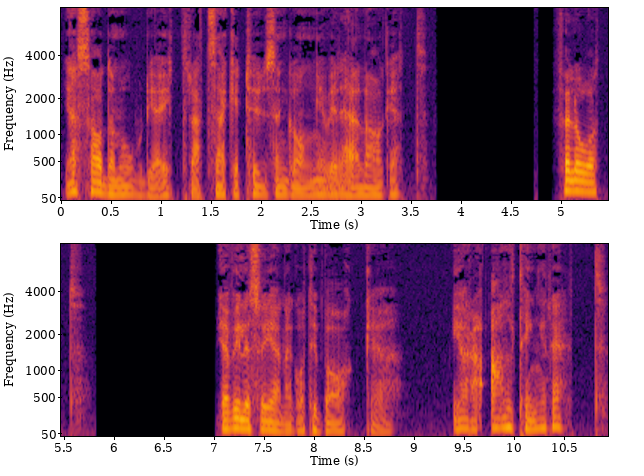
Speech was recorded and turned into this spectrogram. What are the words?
Jag sa de ord jag yttrat säkert tusen gånger vid det här laget. Förlåt. Jag ville så gärna gå tillbaka. Göra allting rätt.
